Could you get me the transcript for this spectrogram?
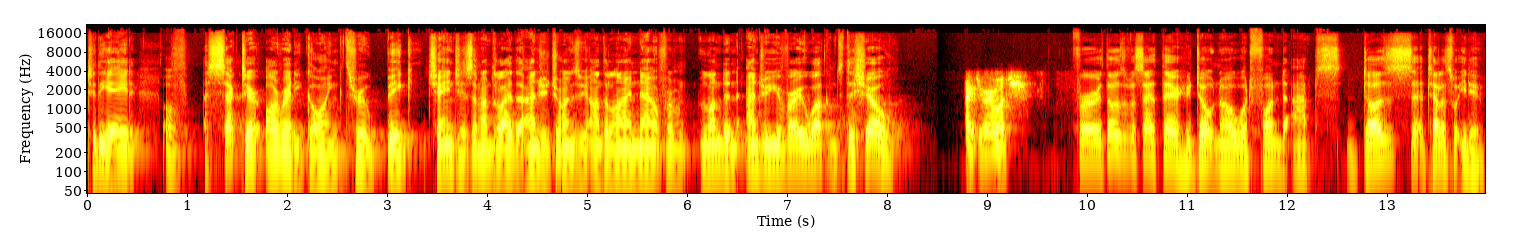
to the aid of a sector already going through big changes. And I'm delighted that Andrew joins me on the line now from London. Andrew, you're very welcome to the show. Thank you very much. For those of us out there who don't know what FundApps does, uh, tell us what you do.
